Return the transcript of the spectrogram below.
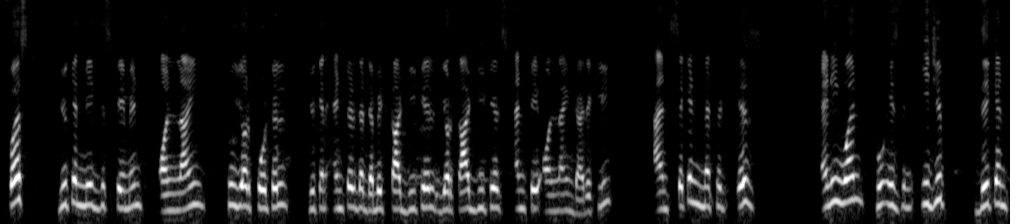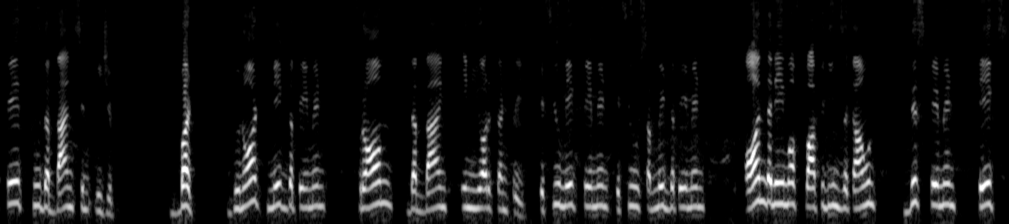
First you can make this payment online through your portal. You can enter the debit card detail your card details and pay online directly. And second method is anyone who is in egypt they can pay through the banks in egypt. But do not make the payment from the bank in your country. If you make payment if you submit the payment on the name of wafideen's account this payment takes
